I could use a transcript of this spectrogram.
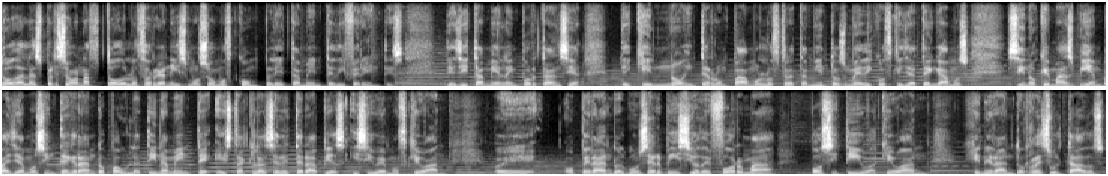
Todas las personas, todos los organismos somos completamente diferentes. De allí también la importancia de que no interrumpamos los tratamientos médicos que ya tengamos, sino que más bien vayamos integrando paulatinamente esta clase de terapias y si vemos que van eh, operando algún servicio de forma positiva, que van generando resultados,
